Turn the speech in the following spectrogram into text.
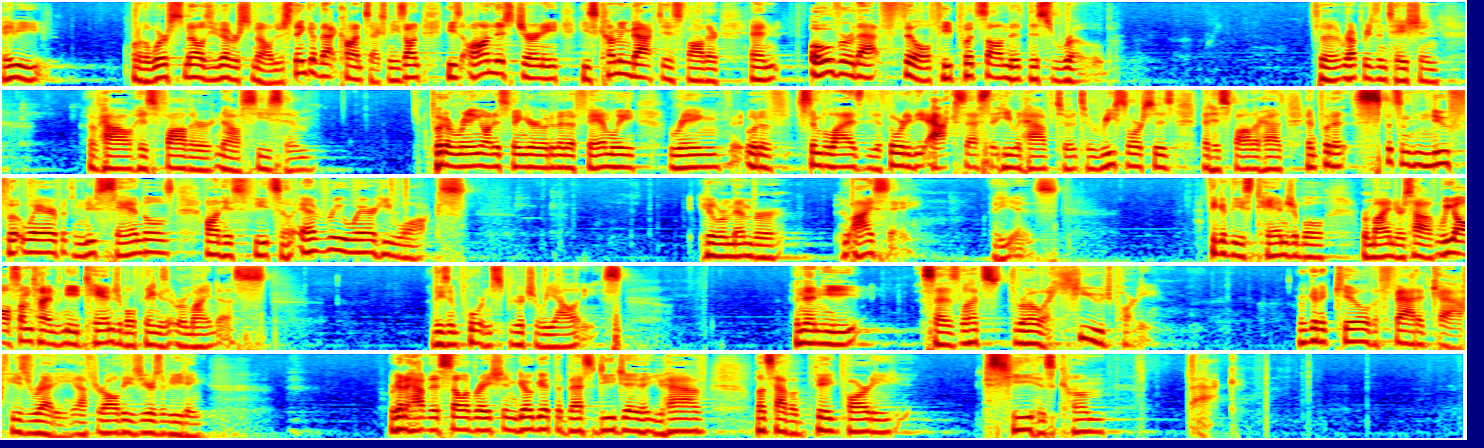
Maybe one of the worst smells you've ever smelled. Just think of that context. And he's on, he's on this journey, he's coming back to his father, and over that filth, he puts on the, this robe. It's a representation of how his father now sees him put a ring on his finger. It would have been a family ring. It would have symbolized the authority, the access that he would have to, to resources that his father has. And put, a, put some new footwear, put some new sandals on his feet so everywhere he walks, he'll remember who I say that he is. Think of these tangible reminders, how we all sometimes need tangible things that remind us these important spiritual realities. And then he says, Let's throw a huge party. We're going to kill the fatted calf. He's ready after all these years of eating. We're going to have this celebration. Go get the best DJ that you have. Let's have a big party because he has come back.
